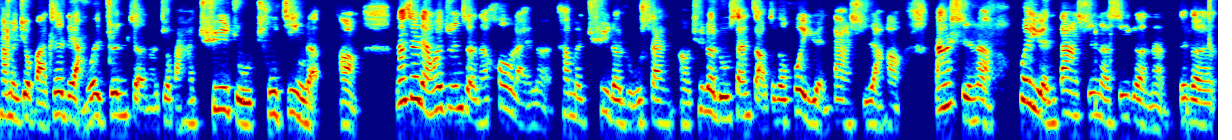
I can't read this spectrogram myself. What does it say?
他们就把这两位尊者呢，就把他驱逐出境了啊。那这两位尊者呢，后来呢，他们去了庐山啊，去了庐山找这个慧远大师啊。哈，当时呢，慧远大师呢是一个呢这个。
